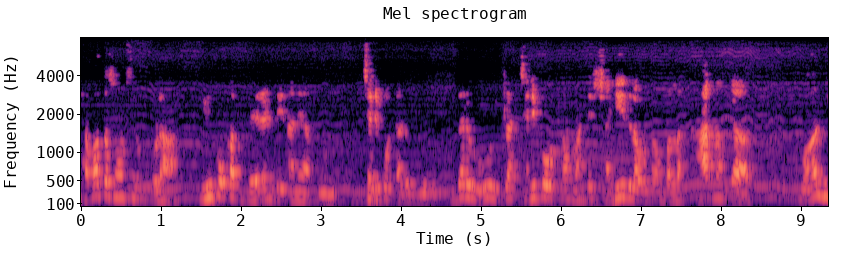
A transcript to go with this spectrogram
తర్వాత సంవత్సరం కూడా ఇంకొక వేలంటీన్ అనే అతను చనిపోతాడు. ఇద్దరు ఇట్లా చనిపోవటం అంటే షహీదులు అవటం వల్ల కారణంగా వాళ్ళు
